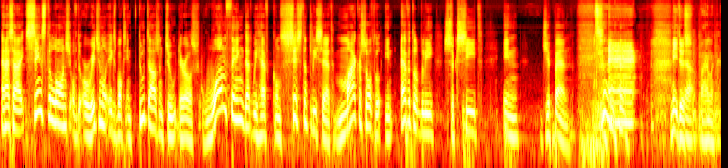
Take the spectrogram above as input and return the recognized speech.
En hij zei: Since the launch of the original Xbox in 2002, there was one thing that we have consistently said: Microsoft will inevitably succeed in Japan. Eh, Niet dus. Ja, pijnlijk.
